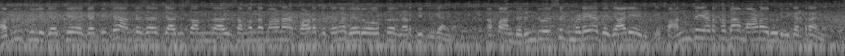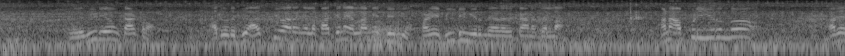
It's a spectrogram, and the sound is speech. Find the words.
அப்படின்னு சொல்லி கட்டி கட்டிட்டு அந்த ச- அது சந்த அது சம்மந்தமான பாடத்திட்டங்களை வேறு வகுப்பு நடத்திட்டு இருக்காங்க. அப்போ அந்த ரெண்டு வருஷத்துக்கு முன்னாடியே அது காலி இப்போ அந்த இடத்த தான் மாணவர் விடுதி கட்டுறாங்க. உங்களை வீடியோவும் காட்டுறோம். அதோட பி- அஸ்திவாரங்களில் பார்த்தீங்கன்னா எல்லாமே தெரியும். பழைய பில்டிங் இருந்த இடத்துக்கானதெல்லாம் ஆனால் அப்படி இருந்தும் அதை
